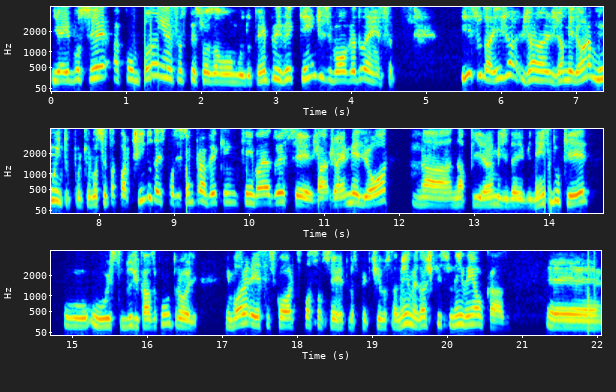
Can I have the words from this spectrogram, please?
e aí você acompanha essas pessoas ao longo do tempo e vê quem desenvolve a doença. Isso daí já, já, já melhora muito, porque você está partindo da exposição para ver quem, quem vai adoecer. Já, já é melhor na, na pirâmide da evidência do que o, o estudo de caso controle. Embora esses cortes possam ser retrospectivos também, mas acho que isso nem vem ao caso. É,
